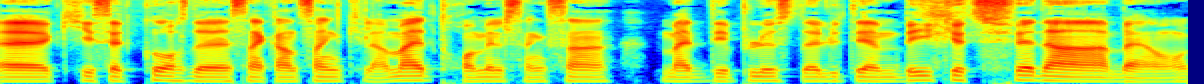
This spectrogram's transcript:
Euh, qui est cette course de 55 km, 3500 mètres des plus de l'UTMB que tu fais dans, ben,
